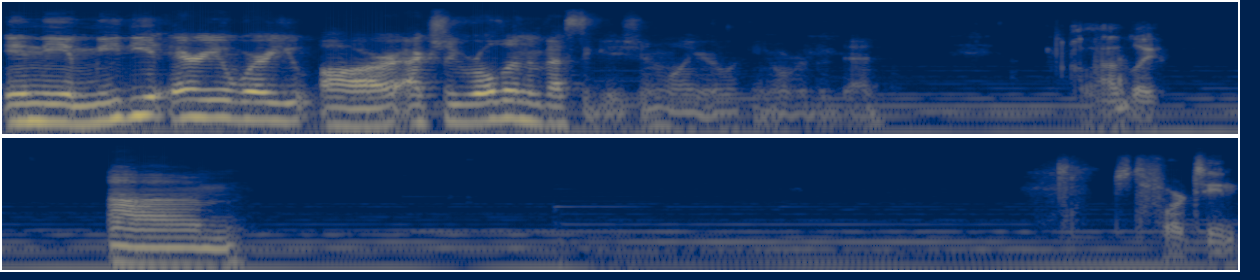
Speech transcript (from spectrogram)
in the immediate area where you are, actually roll an investigation while you're looking over the dead. Gladly. Um, Just a 14.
